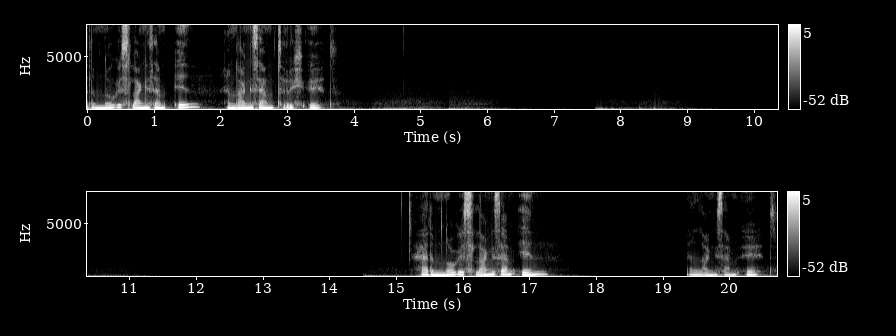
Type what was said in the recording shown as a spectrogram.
Adem nog eens langzaam in en langzaam terug uit. Adem nog eens langzaam in en langzaam uit.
